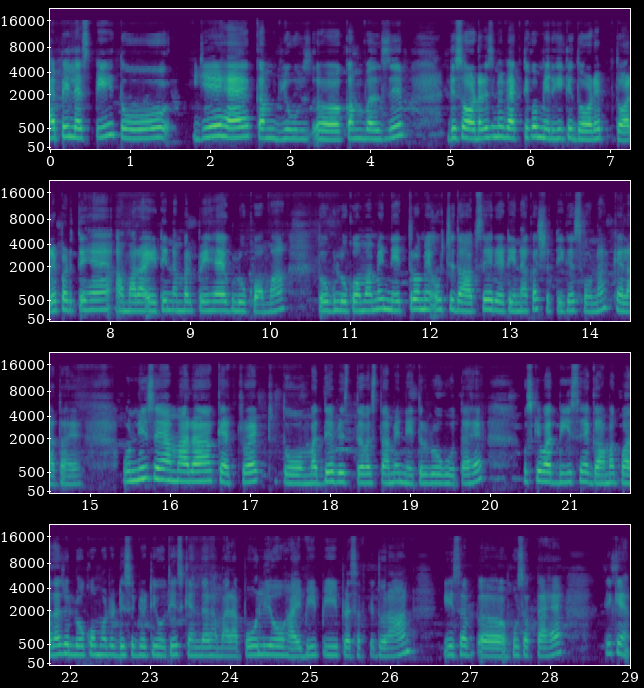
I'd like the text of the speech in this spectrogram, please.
एपिलेस्पी तो ये है कम व्यूज़ कम्वल्सिव डिसऑर्डर इसमें व्यक्ति को मिर्गी के दौरे दौरे पड़ते हैं। हमारा एटीन नंबर पे है ग्लूकोमा। तो ग्लूकोमा में नेत्रों में उच्च दाब से रेटिना का क्षतिग्रस्त होना कहलाता है। उन्नीस है हमारा कैट्रैक्ट तो मध्य अवस्था में नेत्र रोग होता है। उसके बाद बीस है गामक बाधा जो लोकोमोटर डिसेबिलिटी होती है। इसके अंदर हमारा पोलियो हाई बीपी प्रसव के दौरान ये सब आ, हो सकता है। ठीक है?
